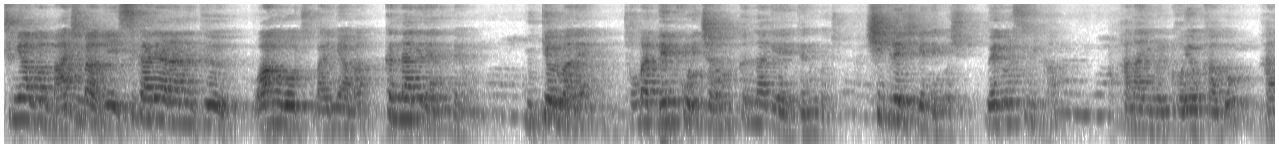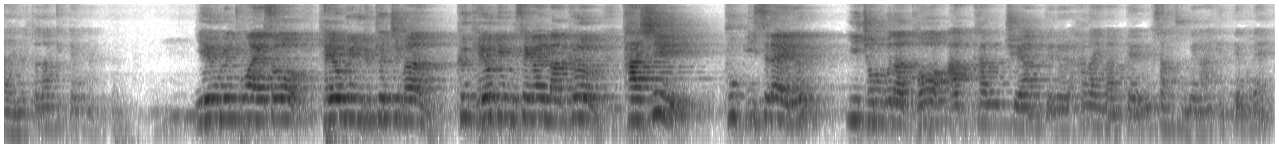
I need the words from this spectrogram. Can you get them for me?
중요한 건 마지막이 스가랴라는 그 왕으로 말미암아 끝나게 되는데요. 6개월 만에 정말 뱀꼬리처럼 끝나게 되는 거죠. 시들해지게 된 것입니다. 왜 그렇습니까? 하나님을 거역하고 하나님을 떠났기 때문입니다. 예후를 통하여서 개혁을 일으켰지만 그 개혁이 무색할 만큼 다시 북이스라엘은 이 전보다 더 악한 죄악들을 하나님 앞에 우상 숭배를 하기 때문에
